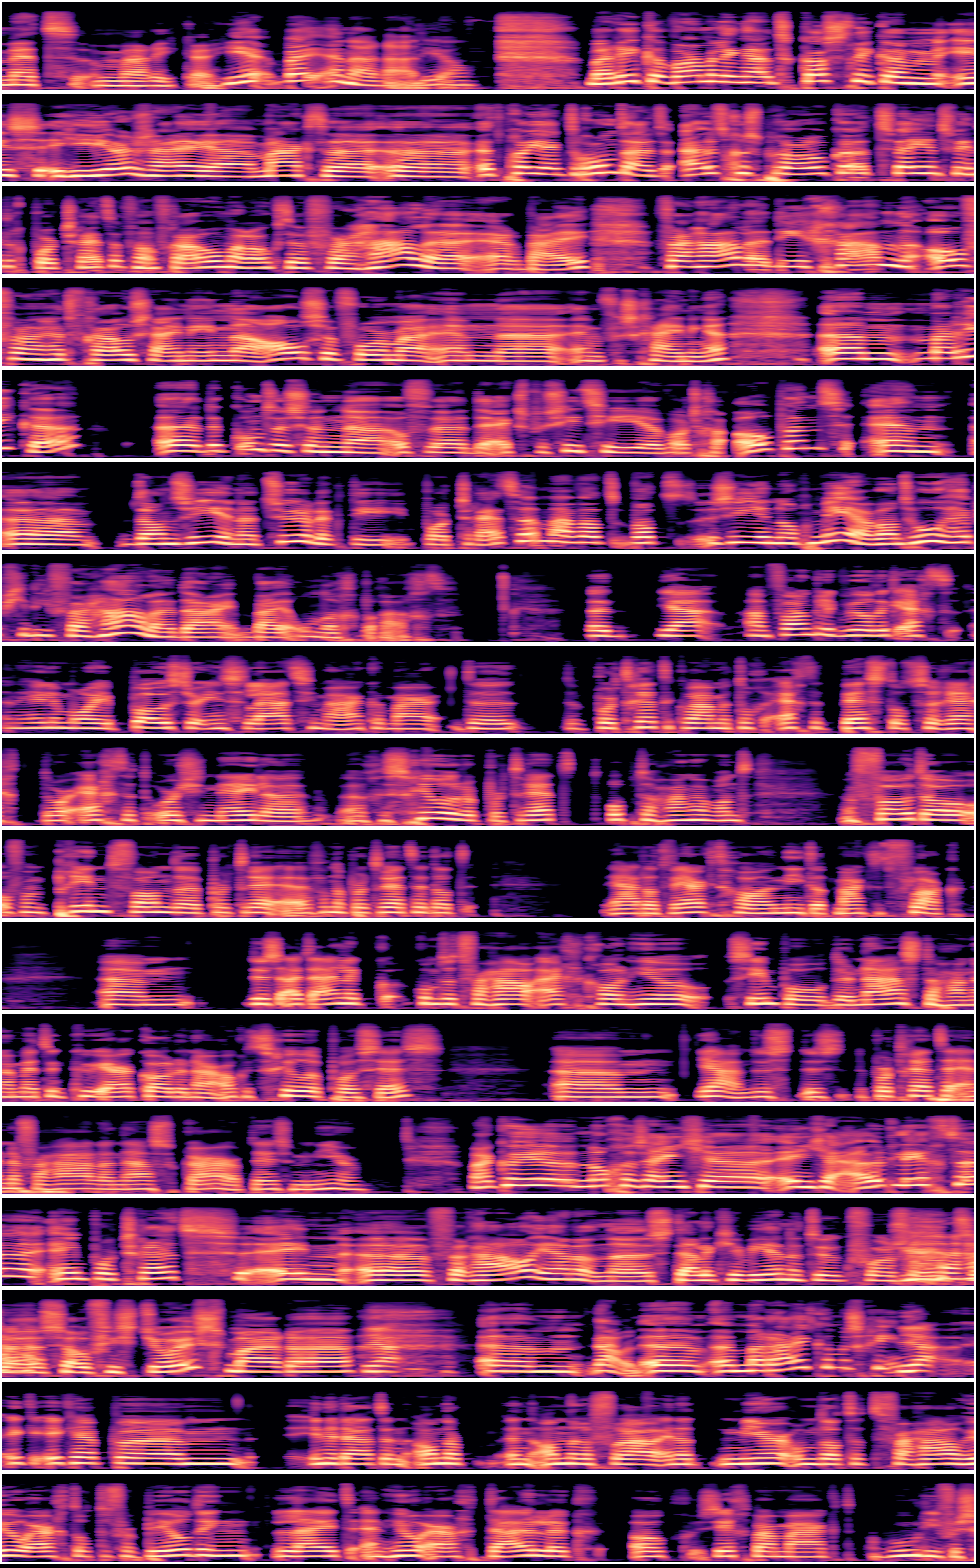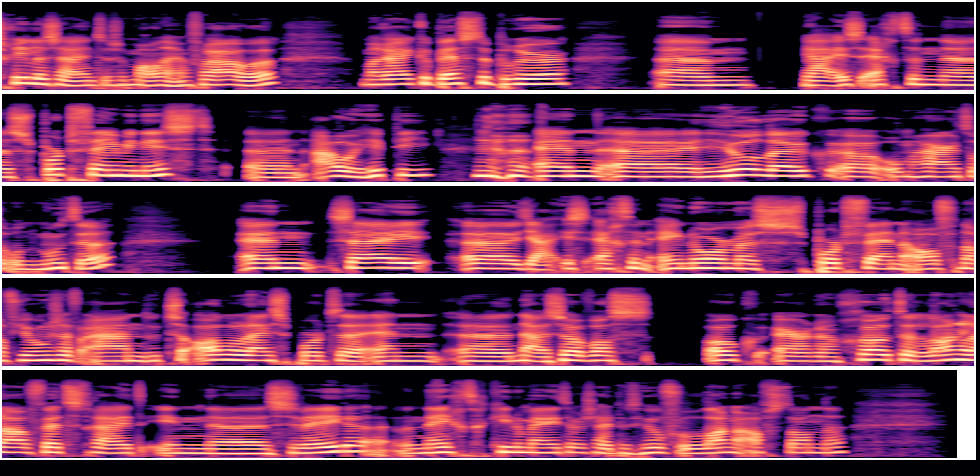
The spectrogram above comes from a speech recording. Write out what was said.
met Marike hier bij NH Radio. Marike Warmeling uit Castricum is hier. Zij uh, maakte uh, het project ronduit uitgesproken. 22 portretten van vrouwen, maar ook de verhalen erbij. Verhalen die gaan over het vrouw zijn in al zijn vormen en, uh, en verschijningen. Um, Marike, uh, er komt dus een, of de expositie wordt geopend. En dan zie je natuurlijk die portretten. Maar wat, wat zie je nog meer? Want hoe heb je die verhalen daarbij ondergebracht? Ja, aanvankelijk wilde ik echt een hele mooie posterinstallatie maken. Maar de, de portretten kwamen toch echt het best tot z'n recht door echt het originele uh, geschilderde portret op te hangen. Want een foto of een print van de, uh, van de portretten, dat, ja, dat werkt gewoon niet. Dat maakt het vlak. Um, dus uiteindelijk komt het verhaal eigenlijk gewoon heel simpel ernaast te hangen met een QR-code naar ook het schilderproces. Um, ja, dus, dus de portretten en de verhalen naast elkaar op deze manier. Maar kun je nog eens eentje, eentje uitlichten? Eén portret, één uh, verhaal. Ja, dan uh, stel ik je weer natuurlijk voor een soort uh, Sophie's Choice. Maar ja. Um, nou, Marijke misschien? Ja, ik, ik heb um, inderdaad een, ander, een andere vrouw. En dat meer omdat het verhaal heel erg tot de verbeelding leidt. En heel erg duidelijk ook zichtbaar maakt hoe die verschillen zijn tussen mannen en vrouwen. Marijke Bestebreur Um, ja, is echt een uh, sportfeminist, uh, een oude hippie. en uh, heel leuk om haar te ontmoeten. En zij ja, is echt een enorme sportfan. Al vanaf jongs af aan doet ze allerlei sporten. En nou, zo was ook er een grote langlaufwedstrijd in Zweden. 90 kilometer. Zij doet heel veel lange afstanden.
